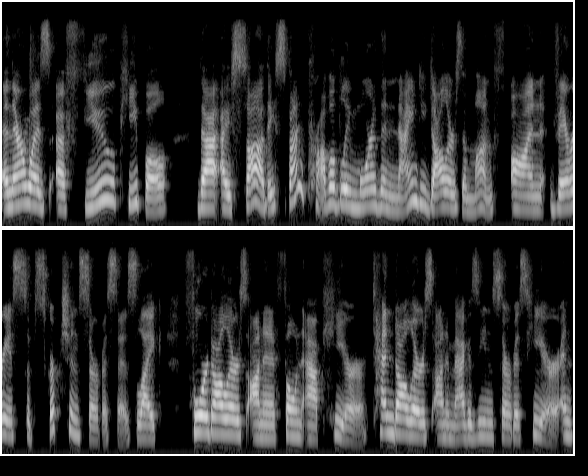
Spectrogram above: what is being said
And there was a few people that I saw, they spend probably more than $90 a month on various subscription services, like $4 on a phone app here, $10 on a magazine service here. And,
